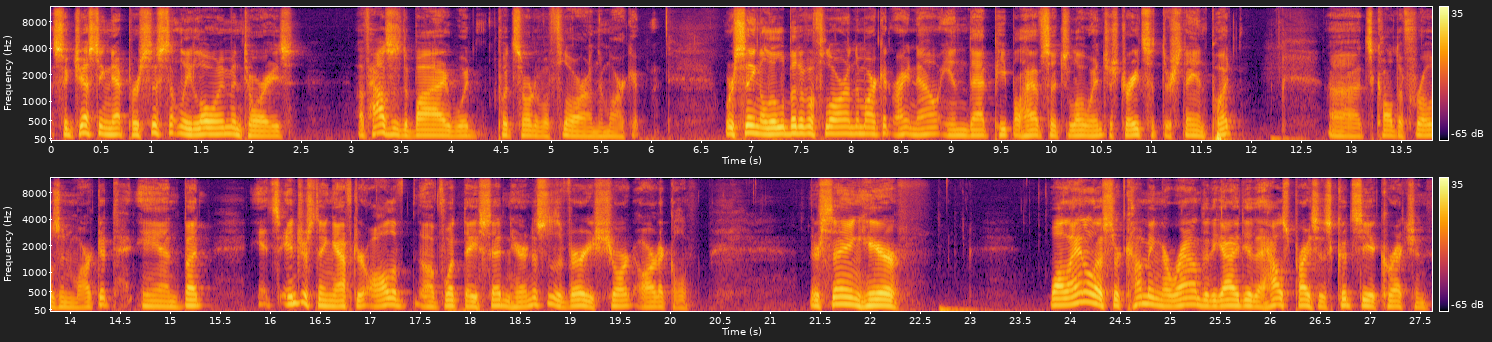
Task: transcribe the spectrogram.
suggesting that persistently low inventories of houses to buy would put sort of a floor on the market. We're seeing a little bit of a floor on the market right now in that people have such low interest rates that they're staying put. Uh, it's called a frozen market, and but it's interesting after all of, of what they said in here, and this is a very short article. They're saying here while analysts are coming around to the idea that house prices could see a correction,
